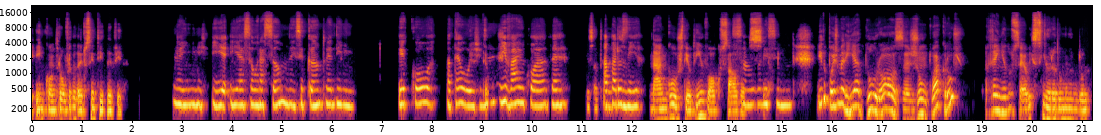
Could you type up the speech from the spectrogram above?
encontram o verdadeiro sentido da vida. E, e, e essa oração, né, esse canto, ele ecoa até hoje, né? E vai ecoar até a parousia. Na angústia eu te invoco, salva-me, salva Senhor. E depois Maria, dolorosa junto à cruz, Rainha do céu e Senhora do mundo.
